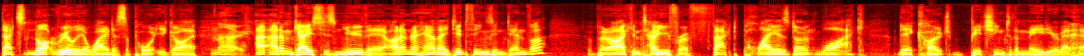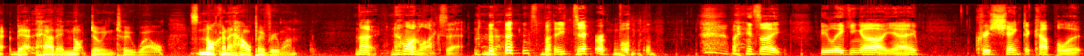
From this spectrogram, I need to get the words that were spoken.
That's not really a way to support your guy. No. Adam Gase is new there. I don't know how they did things in Denver, but I can tell you for a fact players don't like their coach bitching to the media about how, about how they're not doing too well. It's not going to help everyone. No, no one likes that. it's bloody terrible. it's like be leaking. Oh, you know, Chris shanked a couple at,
